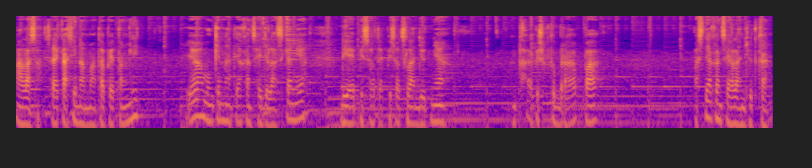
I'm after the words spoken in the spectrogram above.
Alasan saya kasih nama Tape Tengik, ya mungkin nanti akan saya jelaskan ya di episode-episode selanjutnya. Entah episode keberapa, pasti akan saya lanjutkan.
